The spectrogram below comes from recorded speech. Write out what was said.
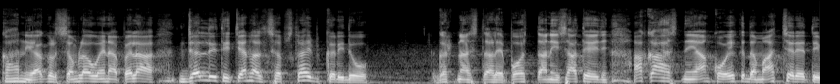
કહાની આગળ સંભળાવું એના પહેલાં જલ્દીથી ચેનલ સબસ્ક્રાઈબ કરી દો. ઘટના સ્થળે પહોંચતાની સાથે જ આકાશની આંખો એકદમ આશ્ચર્યથી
